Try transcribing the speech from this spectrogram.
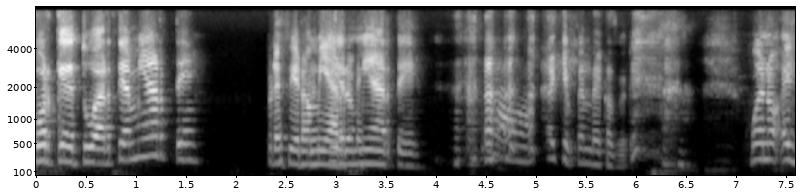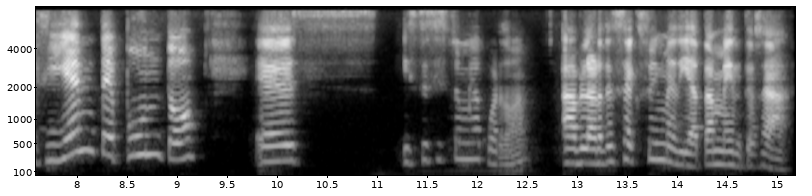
Porque tu arte a mi arte. Prefiero mi prefiero arte. mi arte. Ay, qué pendejos, güey. Bueno, el siguiente punto es. Este sí estoy muy de acuerdo, ¿ah? Hablar de sexo inmediatamente, o sea,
